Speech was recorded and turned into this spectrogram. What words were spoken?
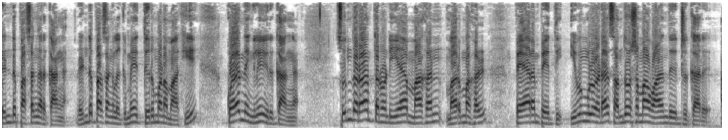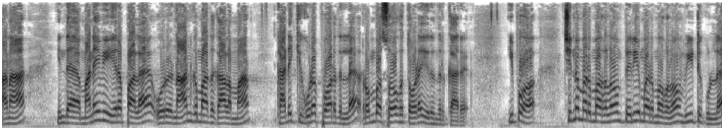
ரெண்டு பசங்க இருக்காங்க. ரெண்டு பசங்களுக்குமே திருமணமாகி குழந்தைங்களும் இருக்காங்க. சுந்தரம் தன்னுடைய மகன் மருமகள் பேரம் பேத்தி இவங்களோட சந்தோஷமாக வாழ்ந்துகிட்டு இருக்காரு. ஆனால் இந்த மனைவி இறப்பால் ஒரு நான்கு மாத காலமாக கடைக்கு கூட போகிறதில்ல ரொம்ப சோகத்தோடு இருந்திருக்காரு. இப்போது சின்ன மருமகளும் பெரிய மருமகளும் வீட்டுக்குள்ளே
